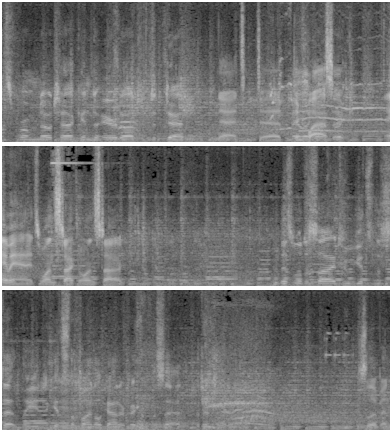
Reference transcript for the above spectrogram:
Bounce from no tech into air dodge into dead. Yeah, it's dead. The classic. classic. Hey man, it's one stock to one stock. This will decide who gets the set lead and gets the Mhm. final counter pick of the set, potentially. Just living.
